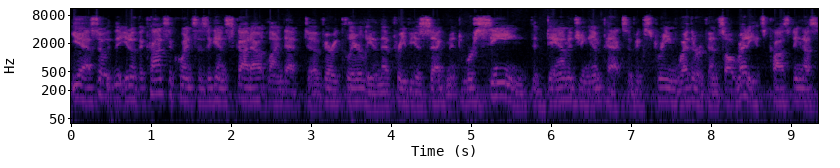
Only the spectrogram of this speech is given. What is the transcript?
Yeah, so the, you know the consequences again. Scott outlined that uh, very clearly in that previous segment. We're seeing the damaging impacts of extreme weather events already. It's costing us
